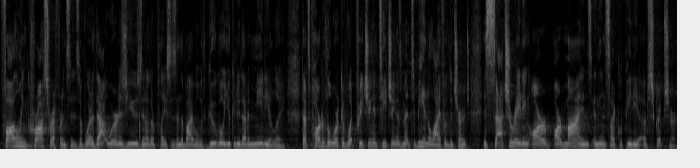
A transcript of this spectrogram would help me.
Following cross references of where that word is used in other places in the Bible. With Google, you can do that immediately. That's part of the work of what preaching and teaching is meant to be in the life of the church, is saturating our, our minds in the encyclopedia of Scripture.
